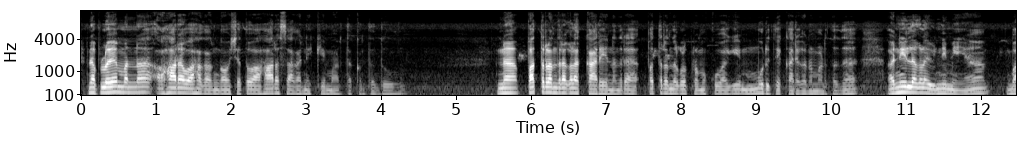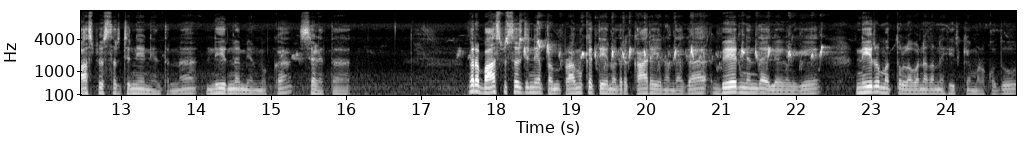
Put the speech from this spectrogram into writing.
ಇನ್ನು ಪ್ಲೋಯಮನ್ನು ಆಹಾರವಾಹಕ ಅಂಗಾಂಶ ಅಥವಾ ಆಹಾರ ಸಾಗಾಣಿಕೆ ಮಾಡ್ತಕ್ಕಂಥದ್ದು. ನ ಪತ್ರರಂಧ್ರಗಳ ಕಾರ್ಯ ಏನಂದ್ರೆ, ಪತ್ರರಂಧ್ರಗಳು ಪ್ರಮುಖವಾಗಿ ಮೂರು ರೀತಿಯ ಕಾರ್ಯಗಳನ್ನು ಮಾಡ್ತದೆ. ಅನಿಲಗಳ ವಿನಿಮಯ ಬಾಷ್ಪವಿಸರ್ಜನೆಯ ನಿಯಂತ್ರಣ, ನೀರಿನ ಮೇಲ್ಮುಖ ಸೆಳೆತ. ಅದರ ಬಾಸ್ ವಿಸರ್ಜನೆಯ ಪ್ರಾಮುಖ್ಯತೆ ಏನು? ಅದರ ಕಾರ್ಯ ಏನಂದಾಗ, ಬೇರಿನಿಂದ ಎಲೆಗಳಿಗೆ ನೀರು ಮತ್ತು ಲವಣಗಳನ್ನು ಹೀರಿಕೆ ಮಾಡ್ಕೋದು.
